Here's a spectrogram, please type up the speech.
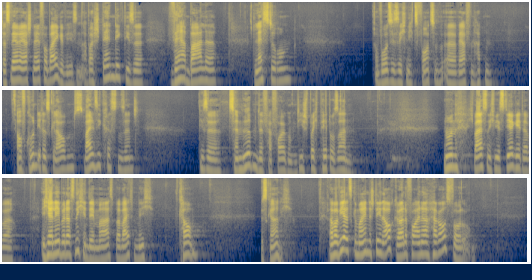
das wäre ja schnell vorbei gewesen. Aber ständig diese verbale Lästerung, obwohl sie sich nichts vorzuwerfen hatten, aufgrund ihres Glaubens, weil sie Christen sind, diese zermürbende Verfolgung, die spricht Petrus an. Nun, ich weiß nicht, wie es dir geht, aber ich erlebe das nicht in dem Maß, bei weitem nicht, kaum, bis gar nicht. Aber wir als Gemeinde stehen auch gerade vor einer Herausforderung.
